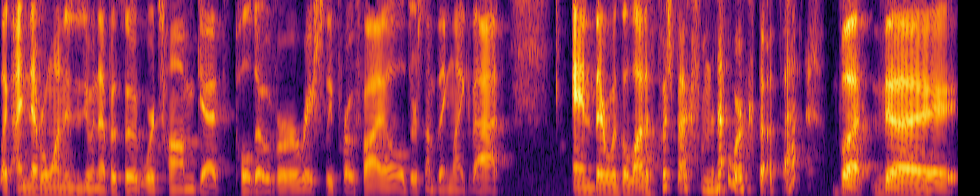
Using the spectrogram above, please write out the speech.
like I never wanted to do an episode where Tom gets pulled over or racially profiled or something like that and there was a lot of pushback from the network about that. But the,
